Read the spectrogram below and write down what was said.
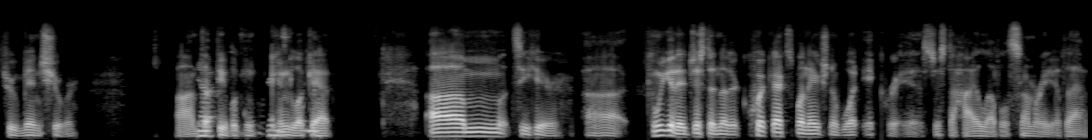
through MNsure um, that people can, can look at. Um, let's see here. Uh, can we get a, just another quick explanation of what ICHRA is? Just a high level summary of that.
